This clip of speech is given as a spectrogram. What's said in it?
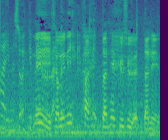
Ai, ne soitti Niin, perään. se oli niin päin, että ne kysyi, että niin,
